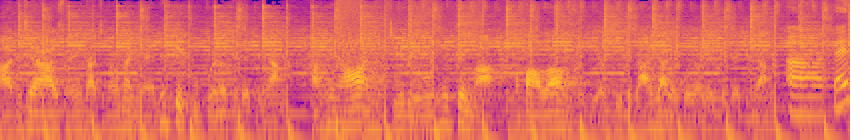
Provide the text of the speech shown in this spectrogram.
အာတကြံအားဆိုရင်ဒါကျွန်တော်နိုင်ငံရဲ့နှစ်တစ်ကူပွဲတော်ဖြစ်တယ်ခင်ဗျာအာခင်ဗျာအညီကြီးတွေကိုနှစ်တစ်မှာအပါဝါအောင်ဆိုပြီးတော့ဒီကစားကြတဲ့ပွဲတော်လေးဖြစ်တယ်ခင်ဗျာ Ờ, Tết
